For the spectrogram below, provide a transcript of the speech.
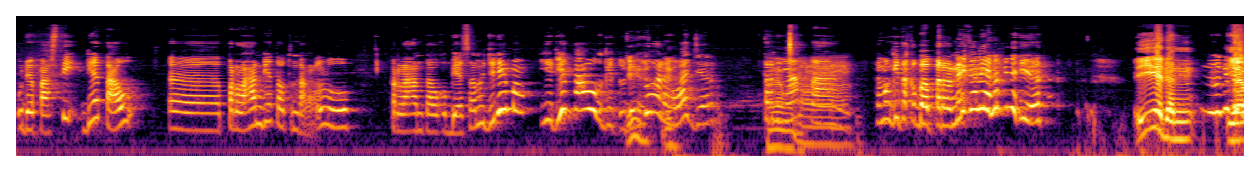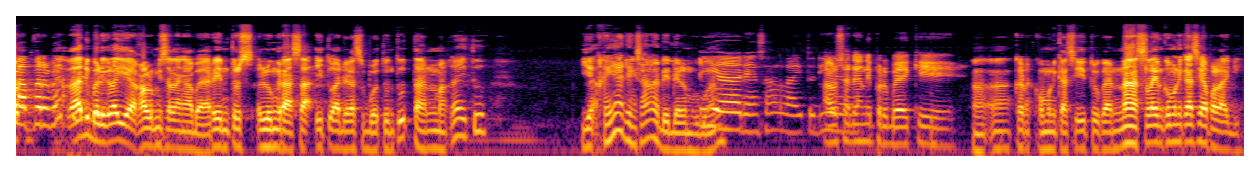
udah pasti dia tahu eh, perlahan dia tahu tentang lu perlahan tahu kebiasaan lu jadi emang ya dia tahu gitu dan Iya, itu hal yang iya. wajar ternyata emang kita kebaperannya kali anaknya ya Iya dan ya tadi balik lagi ya kalau misalnya ngabarin terus lu ngerasa itu adalah sebuah tuntutan, maka itu ya kayaknya ada yang salah deh dalam hubungan. iya ada yang salah itu dia Harus ada yang diperbaiki Heeh, karena komunikasi itu kan. Nah, selain komunikasi apa lagi?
